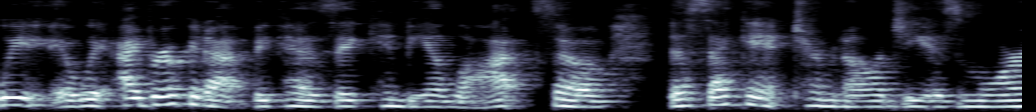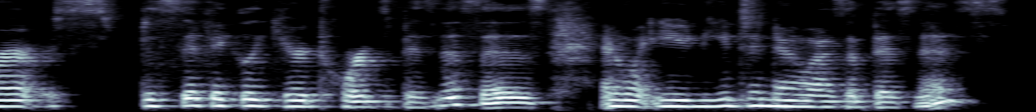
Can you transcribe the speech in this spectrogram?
we, we, I broke it up because it can be a lot. So the second terminology is more specifically geared towards businesses and what you need to know as a business.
